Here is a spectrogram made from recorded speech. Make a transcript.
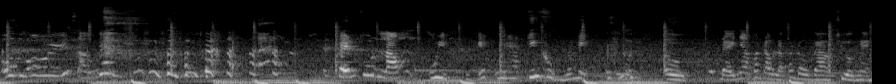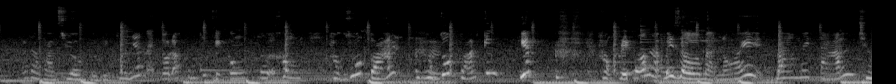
Ôi ôi sao painful lắm. Ui ghét UH kinh khủng luôn ý. Ừ lúc đấy nha bắt đầu là bắt đầu vào trường này bắt đầu vào trường bởi vì thứ nhất là tôi đã không thích cái công tôi đã không học rút toán học rút toán kinh khiếp. Học đến nỗi mà bây giờ mà nói 38 trừ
